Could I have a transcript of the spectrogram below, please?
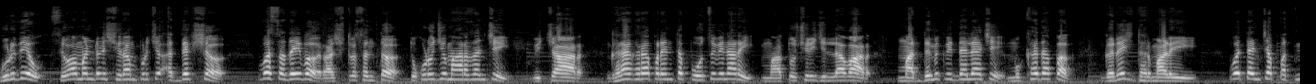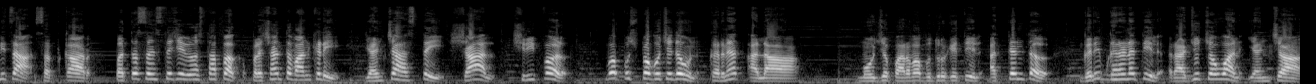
गुरुदेव सेवा मंडळ श्रीरामपूरचे अध्यक्ष व सदैव राष्ट्रसंत तुकडोजी महाराजांचे विचार घराघरापर्यंत पोहोचविणारे मातोश्री जिल्हावार माध्यमिक विद्यालयाचे मुख्याध्यापक गणेश धर्माळे व त्यांच्या पत्नीचा सत्कार पतसंस्थेचे व्यवस्थापक प्रशांत वानखडे यांच्या हस्ते शाल श्रीफळ व पुष्पगुच्छ देऊन करण्यात आला. मौज पारवा बुद्रुक येथील अत्यंत गरीब घराण्यातील राजू चव्हाण यांच्या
